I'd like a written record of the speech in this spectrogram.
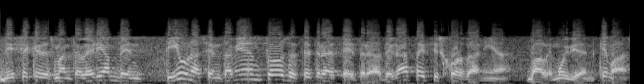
Dice que desmantelarían 21 asentamientos, etcétera, etcétera, de Gaza y Cisjordania. Vale, muy bien. ¿Qué más?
